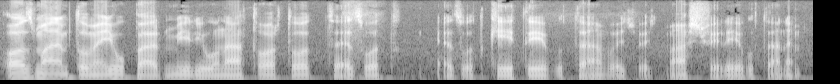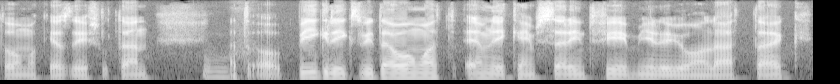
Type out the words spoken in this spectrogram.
az már nem tudom, egy jó pár milliónál tartott, ez volt, ez volt két év után, vagy, vagy másfél év után, nem tudom, a kezdés után. Hát a Big Rigs videómat emlékeim szerint fél millióan látták,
